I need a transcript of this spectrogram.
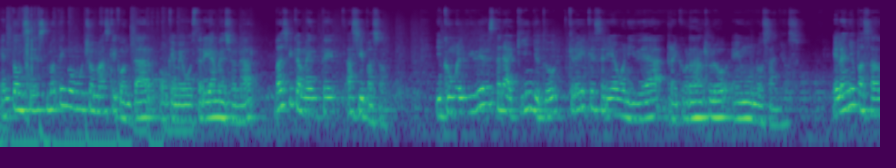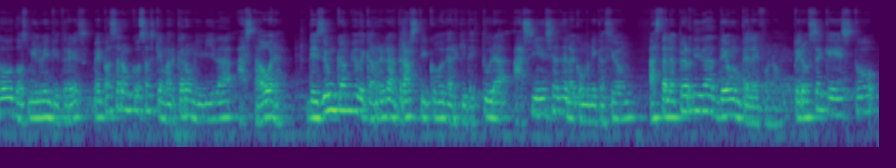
Entonces no tengo mucho más que contar o que me gustaría mencionar, básicamente así pasó. Y como el video estará aquí en YouTube, creí que sería buena idea recordarlo en unos años. El año pasado, 2023, me pasaron cosas que marcaron mi vida hasta ahora. Desde un cambio de carrera drástico de arquitectura a ciencias de la comunicación, hasta la pérdida de un teléfono. Pero sé que esto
